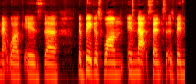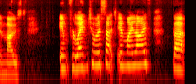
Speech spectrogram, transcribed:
network is the the biggest one in that sense that has been the most influential as such in my life. But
